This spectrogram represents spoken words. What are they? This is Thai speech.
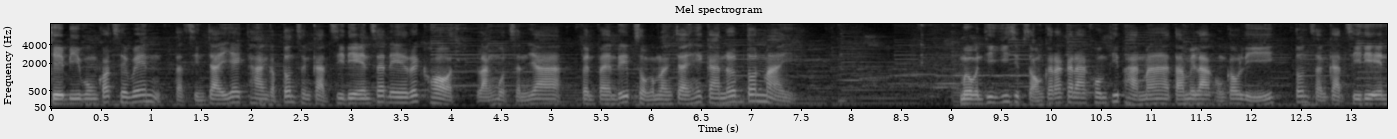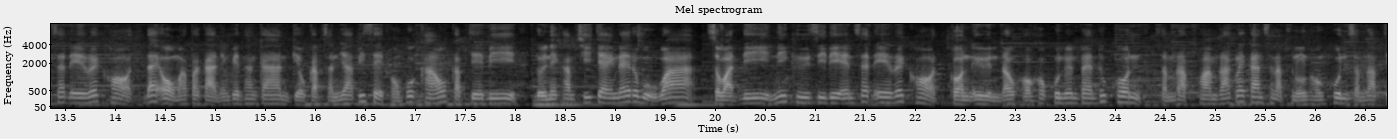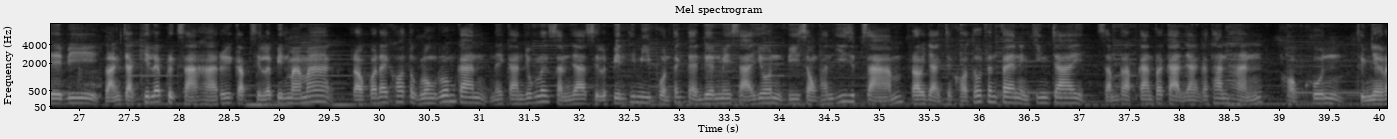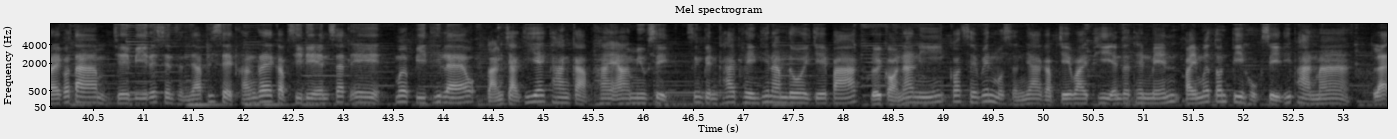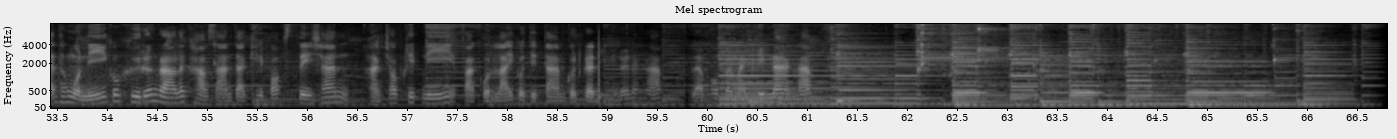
JB วงก็อดเซเว่นตัดสินใจแยกทางกับต้นสังกัด CDN ZA Record หลังหมดสัญญา แฟนๆรีบส่งกำลังใจให้การเริ่มต้นใหม่ เมื่อวันที่ 22 กรกฎาคมที่ผ่านมาตามเวลาของเกาหลี ต้นสังกัด CDN ZA Record ได้ออกมาประกาศอย่างเป็นทางการเกี่ยวกับสัญญาพิเศษของพวกเขากับ JB โดยในคำชี้แจงได้ระบุว่า สวัสดี นี่คือ CDN ZA Record ก่อนอื่น เราขอขอบคุณแฟนๆทุกคนสำหรับความรักและการสนับสนุนของคุณสำหรับ JB หลังจากคิดและปรึกษาหารือกับศิลปินมามาก เราก็ได้ข้อตกลงร่วมกัน ในการยกเลิกสัญญาศิลปินที่มีผลตั้งแต่เดือนเมษายนปี 2023 เราอยากจะขอโทษแฟนๆอย่างจริงใจสำหรับการประกาศอย่างกระทันหันขอบคุณ ถึงอย่างไรก็ตาม JB ได้เซ็นสัญญาพิเศษครั้งแรกกับ CDN ZA เมื่อปีที่แล้ว หลังจากที่แยกทางกับ High R Music ซึ่งเป็นค่ายเพลงที่นำโดย J Park โดยก่อนหน้านี้ก็เซเว่นหมดสัญญากับ JYP Entertainment ไปเมื่อต้นปี 64 ที่ผ่านมา และทั้งหมดนี้ก็คือเรื่องราวและข่าวสารจาก K-POP Station หากชอบคลิปนี้ฝากกดไลค์กดติดตามกดกระดิ่งด้วยนะครับ แล้วพบกันใหม่คลิปหน้าครับ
